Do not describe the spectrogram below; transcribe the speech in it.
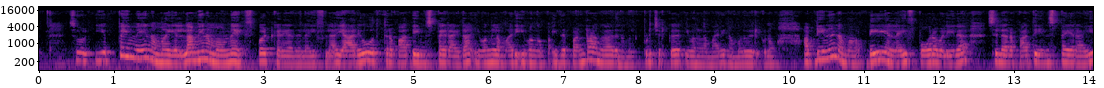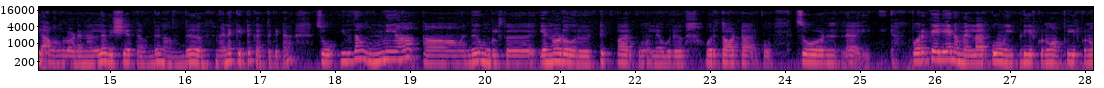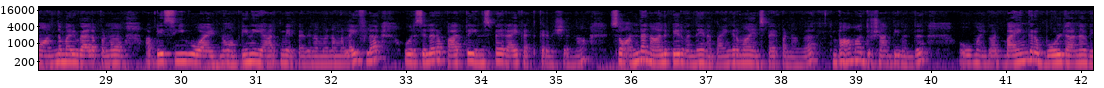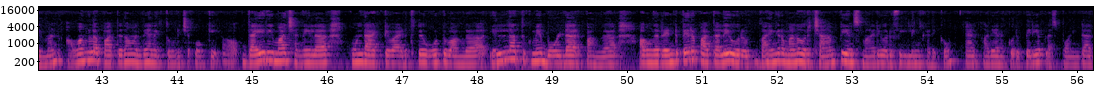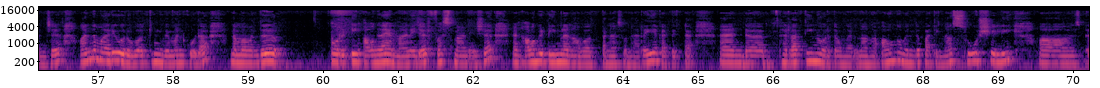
ஸோ எப்பயுமே நம்ம எல்லாமே நம்ம ஒன்றும் எக்ஸ்பர்ட் கிடையாது லைஃப்பில் யாரையோ ஒருத்தரை பார்த்து இன்ஸ்பயர் ஆகி தான் இவங்கள மாதிரி இவங்க இதை பண்ணுறாங்க அது நம்மளுக்கு பிடிச்சிருக்கு இவங்கள மாதிரி நம்மளும் இருக்கணும். அப்படின்னு நம்ம அப்படியே என் லைஃப் போகிற வழியில் சிலரை பார்த்து இன்ஸ்பயர் ஆகி அவங்களோட நல்ல விஷயத்த வந்து நான் வந்து மெனக்கெட்டு கற்றுக்கிட்டேன் ஸோ இதுதான் உண்மையாக வந்து உங்களுக்கு என்னோட ஒரு டிப்பாக இருக்கும் இல்லை ஒரு ஒரு தாட்டாக இருக்கும். ஸோ பிறக்கையிலேயே நம்ம எல்லாருக்கும் இப்படி இருக்கணும் அப்படி இருக்கணும் அந்த மாதிரி வேலை பண்ணும் அப்படியே சிஓ ஆயிடணும் அப்படின்னு யாருக்குமே இருக்காது. நம்ம நம்ம லைஃப்ல ஒரு சிலரை பார்த்து இன்ஸ்பயர் ஆகி கத்துக்கிற விஷயம் தான் ஸோ அந்த நாலு பேர் வந்து என்னை பயங்கரமா இன்ஸ்பயர் பண்ணாங்க. பாமா துஷாந்தி வந்து ஓ மை காட் பயங்கர போல்டான விமன் அவங்கள பார்த்து தான் வந்து எனக்கு தோணுச்சு. ஓகே தைரியமாக சென்னையில் ஹோண்டா ஆக்டிவாக எடுத்துகிட்டு ஓட்டுவாங்க. எல்லாத்துக்குமே போல்டாக இருப்பாங்க. அவங்க ரெண்டு பேரை பார்த்தாலே ஒரு பயங்கரமான ஒரு சாம்பியன்ஸ் மாதிரி ஒரு ஃபீலிங் கிடைக்கும். அண்ட் அது எனக்கு ஒரு பெரிய ப்ளஸ் பாயிண்ட்டாக இருந்துச்சு. அந்த மாதிரி ஒரு ஒர்க்கிங் விமன் கூட நம்ம வந்து ஒரு டீம் அவங்க தான் என் மேனேஜர் ஃபர்ஸ்ட் மேனேஜர் அண்ட் அவங்க டீமில் நான் ஒர்க் பண்ண ஸோ நிறைய கற்றுக்கிட்டேன் அண்ட் uh, ரத்தின்னு ஒருத்தவங்க இருந்தாங்க. அவங்க வந்து பார்த்திங்கன்னா சோஷியலி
